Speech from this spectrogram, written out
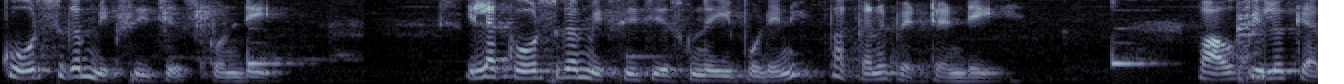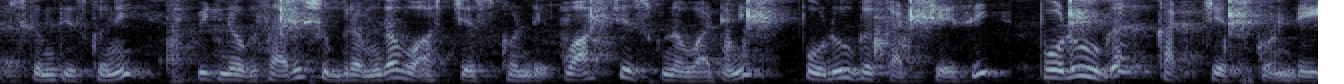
కోర్సుగా మిక్సీ చేసుకోండి. ఇలా కోర్సుగా మిక్సీ చేసుకున్న ఈ పొడిని పక్కన పెట్టండి. పావు కిలో క్యాప్సికమ్ తీసుకొని వీటిని ఒకసారి శుభ్రంగా వాష్ చేసుకోండి. వాష్ చేసుకున్న వాటిని పొడువుగా కట్ చేసి పొడువుగా కట్ చేసుకోండి.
